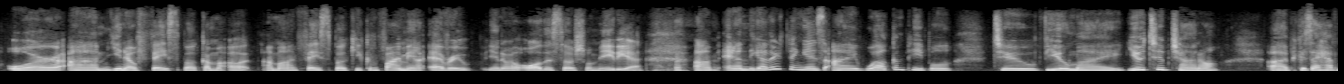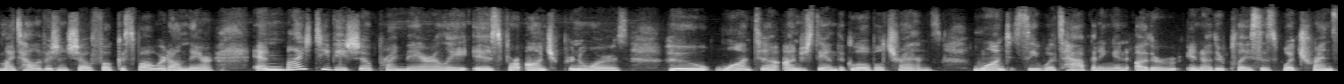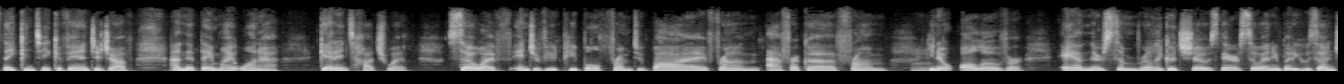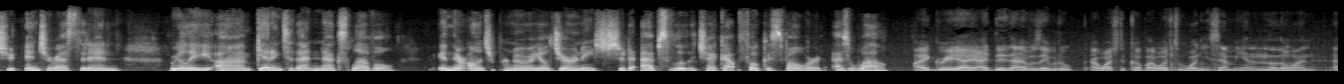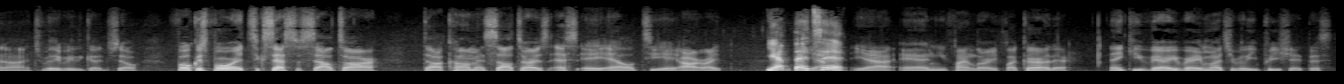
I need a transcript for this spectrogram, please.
or um, you know facebook i'm uh, i'm on facebook you can find me on every you know all the social media um, and the other thing is i welcome people to view my youtube channel uh, because I have my television show Focus Forward on there. And my TV show primarily is for entrepreneurs who want to understand the global trends, want to see what's happening in other in other places, what trends they can take advantage of, and that they might want to get in touch with. So I've interviewed people from Dubai, from Africa, from mm. you know all over, and there's some really good shows there. So anybody who's un- interested in really um, getting to that next level in their entrepreneurial journey should absolutely check out Focus Forward as well. I agree. I, I did. I was able to. I watched a couple. I watched the one you sent me and another one, and uh, it's really, really good. So, Focus Forward, Success of Saltar.com, and Saltar is S A L T A R, right? Yep, that's yeah, it. Yeah, and you find Laurie Flacker there. Thank you very, very much. I really appreciate this.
